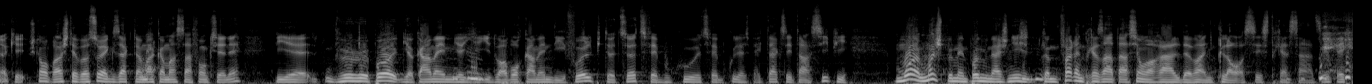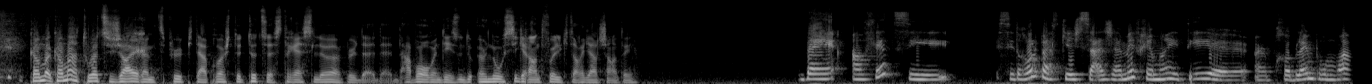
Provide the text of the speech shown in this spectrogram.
Ok, je comprends. Je n'étais pas sûr exactement comment ça fonctionnait. Puis euh, veux, veux pas, il y a quand même, il, doit y avoir quand même des foules puis tout ça. Tu fais beaucoup, tu fais beaucoup de spectacles ces temps-ci puis moi, moi, je peux même pas m'imaginer comme faire une présentation orale devant une classe, c'est stressant. comment, comment toi tu gères un petit peu puis t'approches tout, tout ce stress-là, un peu d'avoir une, une, aussi grande foule qui te regarde chanter? Ben, en fait, c'est c'est drôle parce que ça n'a jamais vraiment été euh, un problème pour moi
